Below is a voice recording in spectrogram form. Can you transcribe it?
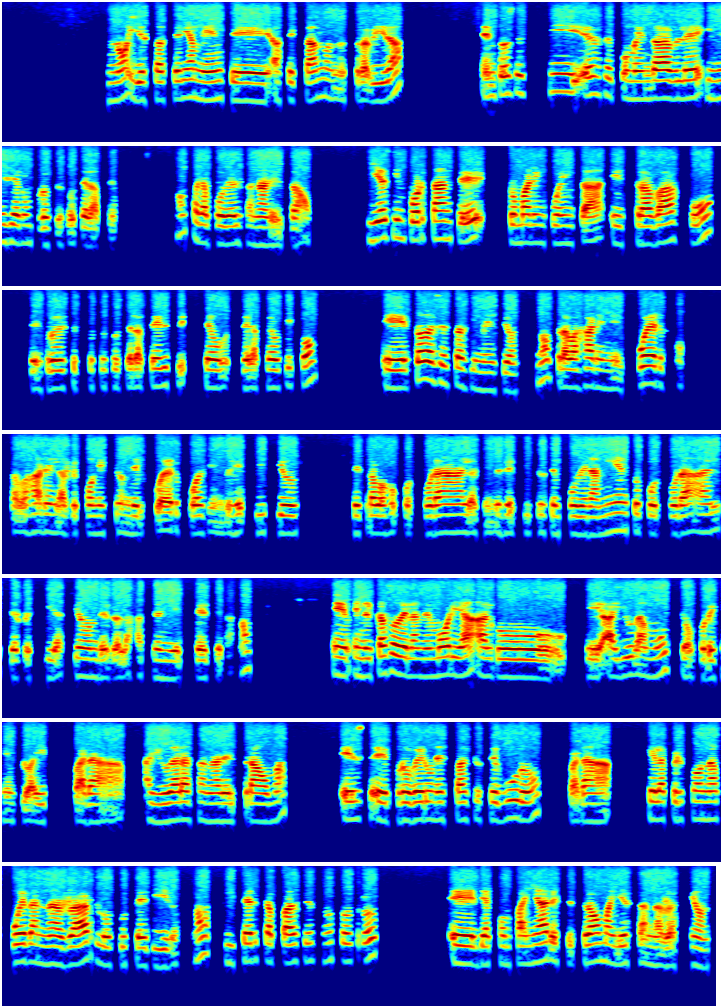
¿no? Y está seriamente afectando nuestra vida, entonces sí es recomendable iniciar un proceso terapéutico para poder sanar el trauma. Y es importante tomar en cuenta el trabajo dentro de este proceso terapéutico, eh, todas estas dimensiones, ¿no? Trabajar en el cuerpo, trabajar en la reconexión del cuerpo, haciendo ejercicios de trabajo corporal, haciendo ejercicios de empoderamiento corporal, de respiración, de relajación y etcétera, ¿no? En, el caso de la memoria, algo que ayuda mucho, por ejemplo, ahí para ayudar a sanar el trauma, es eh, proveer un espacio seguro para que la persona pueda narrar lo sucedido, ¿no? Y ser capaces nosotros eh, de acompañar este trauma y esta narración,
